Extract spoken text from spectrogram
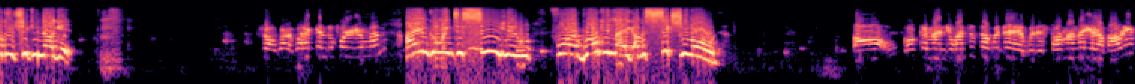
other chicken nugget. So what, what I can do for you, ma'am? I am going to sue you for a broken leg of a six-year-old. Oh, okay, ma'am. You want to talk with the with the store manager about it?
